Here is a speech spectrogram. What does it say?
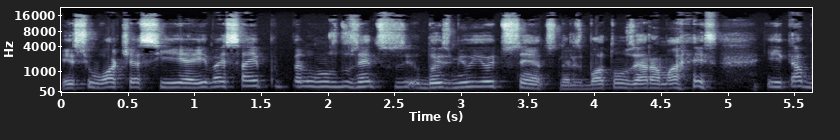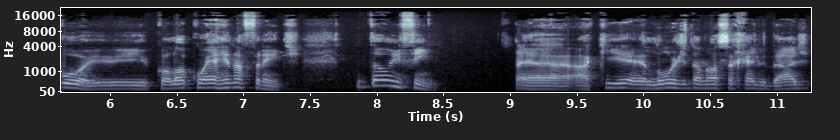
Esse Watch SE aí vai sair por, uns 200, 2.800, né? Eles botam um zero a mais e acabou. E, e colocam R na frente. Então, enfim, é, aqui é longe da nossa realidade,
